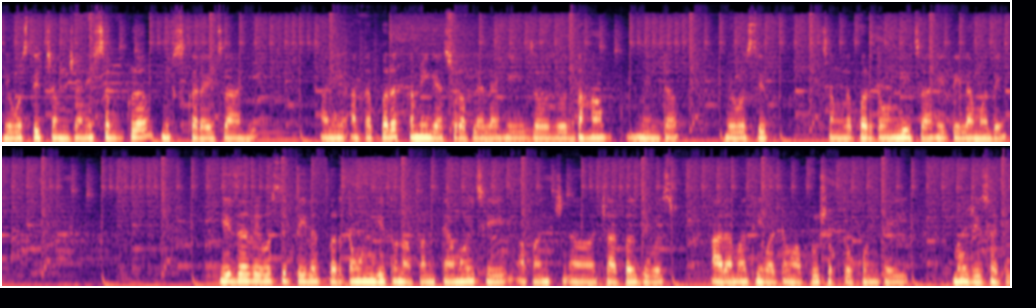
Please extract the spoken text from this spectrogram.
व्यवस्थित चमच्याने सगळं मिक्स करायचं आहे. आणि आता परत कमी गॅसवर आपल्याला हे जवळजवळ दहा मिनटं व्यवस्थित चांगलं परतवून घ्यायचं आहे तेलामध्ये. हे जर व्यवस्थित तेलात परतवून घेतो ना आपण त्यामुळेच हे आपण चार पाच दिवस आरामात हे वाटण वापरू शकतो कोणत्याही भाजीसाठी.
